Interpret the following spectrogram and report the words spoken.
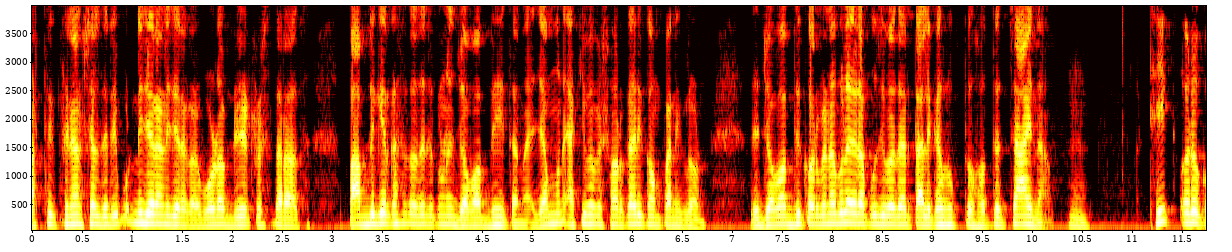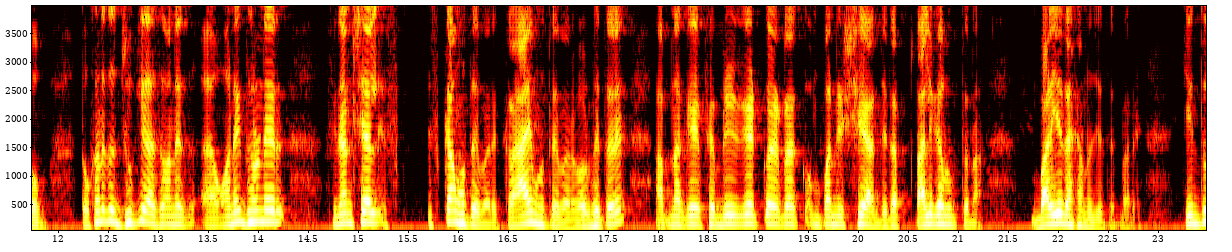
আর্থিক ফিনান্সিয়াল যে রিপোর্ট নিজেরা নিজেরা করে বোর্ড অফ ডিরেক্টরস তারা আছে। পাবলিকের কাছে তাদের কোনো জবাবদিহিতা নাই। যেমন একইভাবে সরকারি কোম্পানিগুলো যে জবাবদিহি করবে না বলে এরা পুঁজিবাজার তালিকাভুক্ত হতে চায় না। ঠিক ওরকম। তো ওখানে তো ঝুঁকি আছে অনেক অনেক ধরনের ফিনান্সিয়াল স্কাম হতে পারে ক্রাইম হতে পারে। ওর ভেতরে আপনাকে ফেব্রিকেট করে একটা কোম্পানির শেয়ার যেটা তালিকাভুক্ত না বাড়িয়ে দেখানো যেতে পারে। কিন্তু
